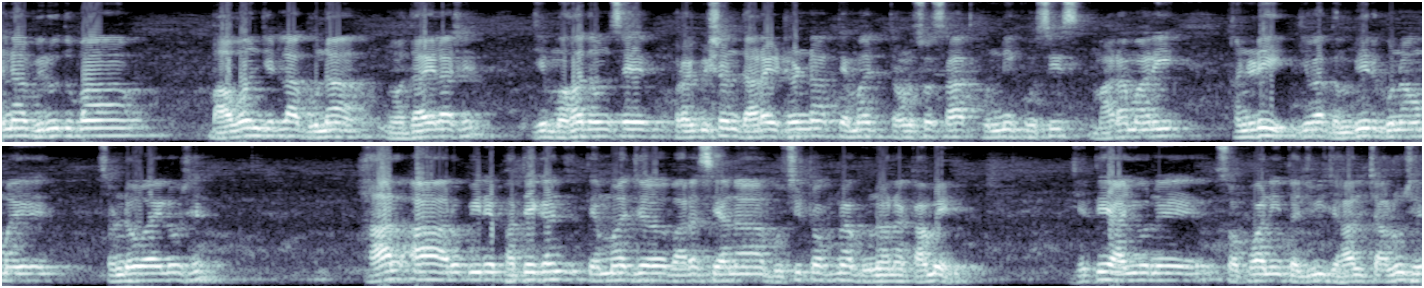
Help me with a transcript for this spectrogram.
એના વિરુદ્ધમાં બાવન જેટલા ગુના નોંધાયેલા છે, જે મહદઅંશે પ્રોહિબિશન ધારા હેઠળના તેમજ ત્રણસો સાત ખૂનની કોશિશ મારામારી, ખંડણી જેવા ગંભીર ગુનાઓમાં એ સંડોવાયેલો છે. હાલ આ આરોપીને ફતેગંજ તેમજ વારસિયાના ભૂસીટોકના ગુનાના કામે જે તે આઈઓને સોંપવાની તજવીજ હાલ ચાલુ છે.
